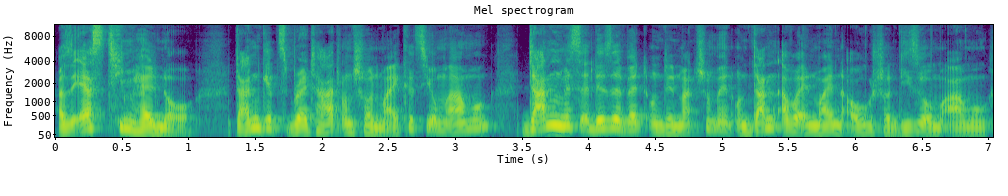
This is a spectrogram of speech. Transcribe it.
Also erst Team Hell No. Dann gibt's Bret Hart und Shawn Michaels die Umarmung. Dann Miss Elizabeth und den Macho Man. Und dann aber in meinen Augen schon diese Umarmung.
